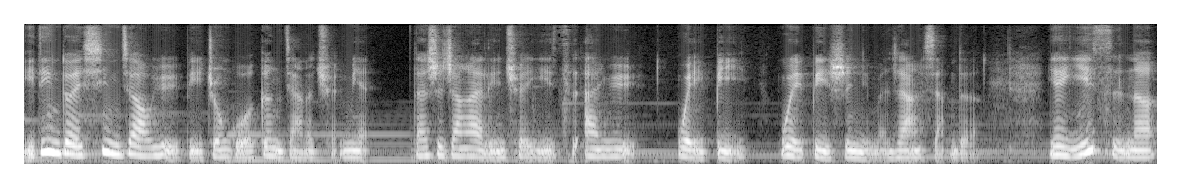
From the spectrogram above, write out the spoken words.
一定对性教育比中国更加的全面。但是张爱玲却以此暗喻，未必，未必是你们这样想的，也以此呢，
